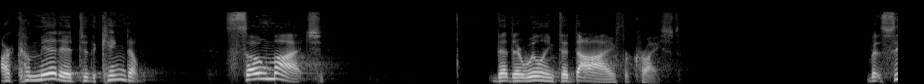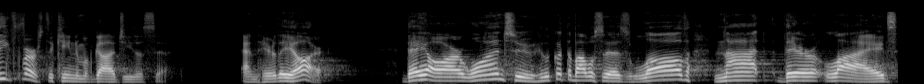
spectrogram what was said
are committed to the kingdom so much that they're willing to die for Christ. But seek first the kingdom of God, Jesus said. And here they are. They are ones who, look what the Bible says, love not their lives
